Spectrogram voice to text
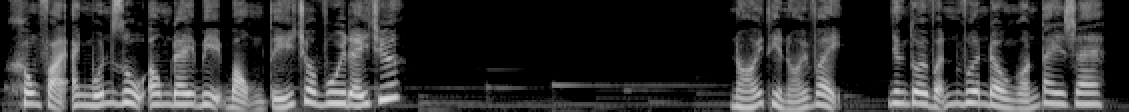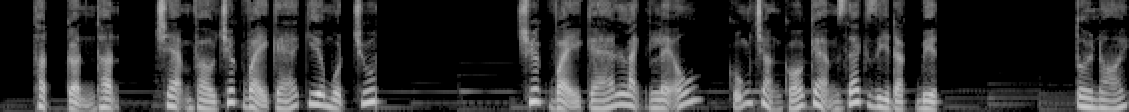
Không phải anh muốn dụ ông đây bị bỏng tí cho vui đấy chứ? Nói thì nói vậy, nhưng tôi vẫn vươn đầu ngón tay ra, thật cẩn thận, chạm vào chiếc vảy cá kia một chút. Chiếc vảy cá lạnh lẽo cũng chẳng có cảm giác gì đặc biệt. Tôi nói,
